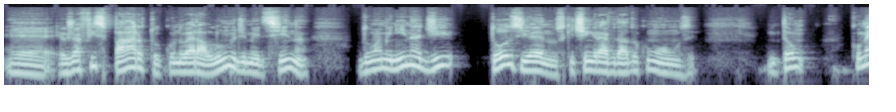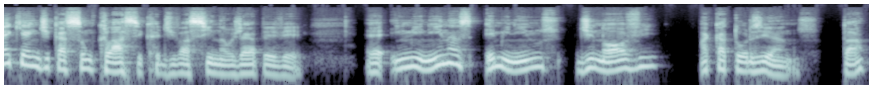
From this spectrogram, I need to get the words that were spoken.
É, eu já fiz parto, quando eu era aluno de medicina, de uma menina de 12 anos que tinha engravidado com 11. Então, como é que é a indicação clássica de vacina hoje HPV? É em meninas e meninos de 9 a 14 anos, tá?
